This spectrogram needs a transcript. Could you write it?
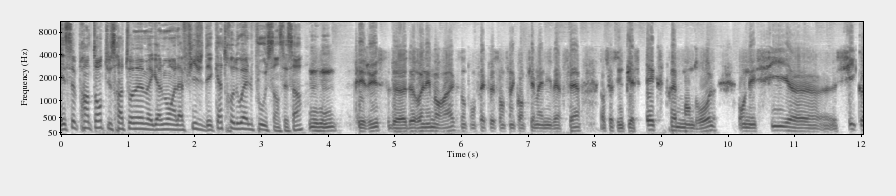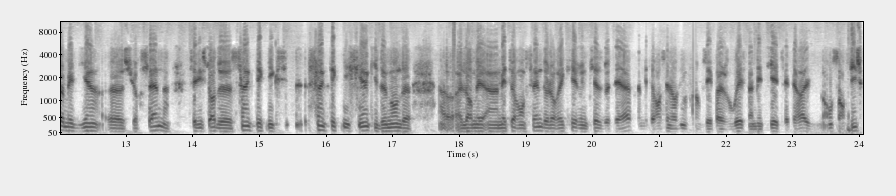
Et ce printemps, tu seras toi-même également à l'affiche des quatre doigts le pouce, hein, c'est ça? Mhm. C'est juste de, de, René Morax, dont on fête le 150e anniversaire. Alors ça, c'est une pièce extrêmement drôle. On est six, euh, six comédiens euh, sur scène. C'est l'histoire de cinq, cinq techniciens qui demandent à, leur, à, un metteur en scène de leur écrire une pièce de théâtre. Le metteur en scène leur dit, enfin, vous n'avez pas joué, c'est un métier, etc. On s'en fiche,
